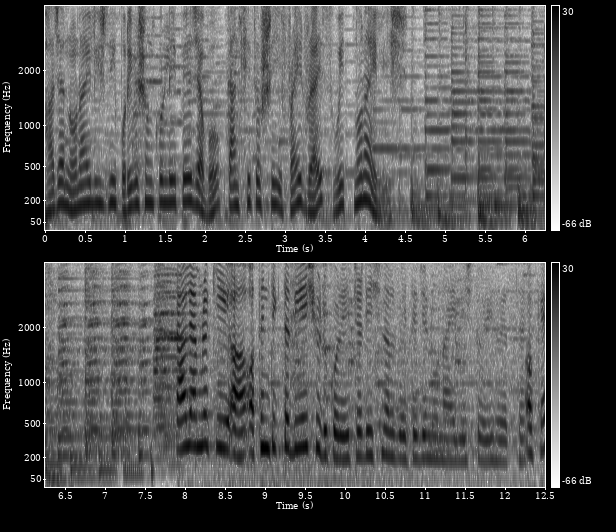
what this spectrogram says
ভাজা নোনা ইলিশ দিয়ে পরিবেশন করলেই পেয়ে যাব কাঙ্ক্ষিত সেই ফ্রাইড রাইস উইথ নোনা ইলিশ। তাহলে আমরা কি অথেন্টিকটা দিয়ে শুরু করি? ট্র্যাডিশনাল ওয়েতে যে নোনা ইলিশ তৈরি হয়েছে। ওকে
